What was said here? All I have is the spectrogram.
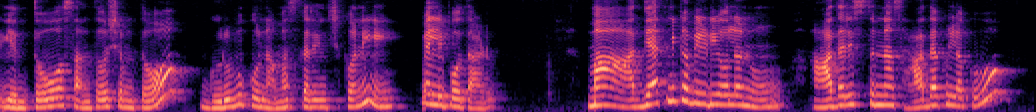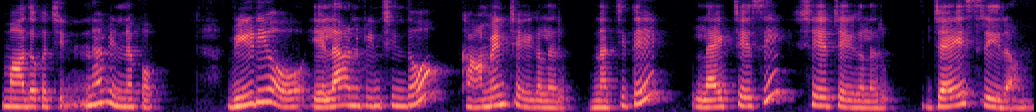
ఎంతో సంతోషంతో గురువుకు నమస్కరించుకొని వెళ్ళిపోతాడు. మా ఆధ్యాత్మిక వీడియోలను ఆదరిస్తున్న సాధకులకు మాదొక చిన్న విన్నపం. వీడియో ఎలా అనిపించిందో కామెంట్ చేయగలరు. నచ్చితే లైక్ చేసి షేర్ చేయగలరు. జై శ్రీరామ్.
